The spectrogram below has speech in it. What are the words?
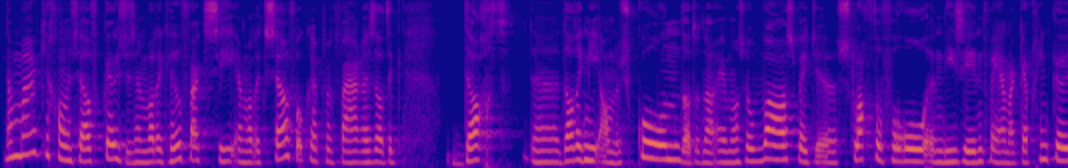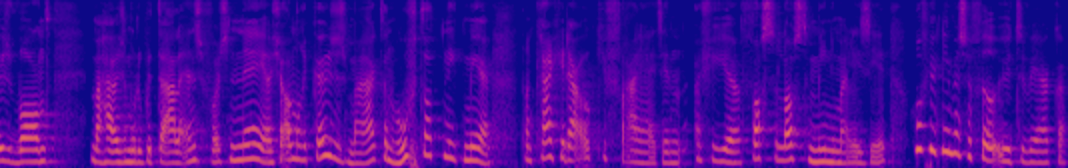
dan maak je gewoon zelf keuzes. En wat ik heel vaak zie en wat ik zelf ook heb ervaren, is dat ik dacht uh, dat ik niet anders kon, dat het nou eenmaal zo was. Beetje slachtofferrol in die zin van ja, maar ik heb geen keuze, want mijn huis moet ik betalen enzovoorts. Nee, als je andere keuzes maakt, dan hoeft dat niet meer. Dan krijg je daar ook je vrijheid in. Als je je vaste lasten minimaliseert, hoef je niet meer zoveel uur te werken.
